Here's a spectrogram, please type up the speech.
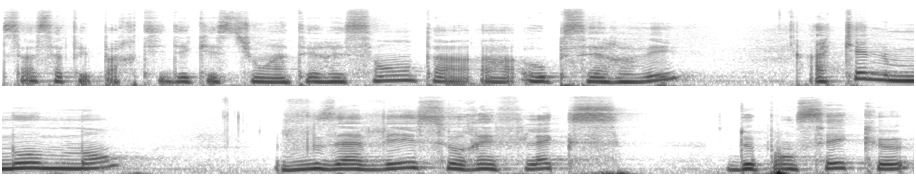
Ça, ça fait partie des questions intéressantes à, observer. À quel moment vous avez ce réflexe de penser que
